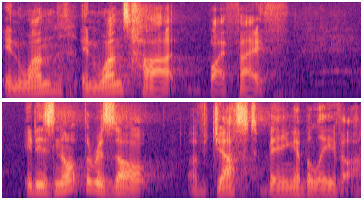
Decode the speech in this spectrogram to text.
in, one, in one's heart by faith. It is not the result of just being a believer.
